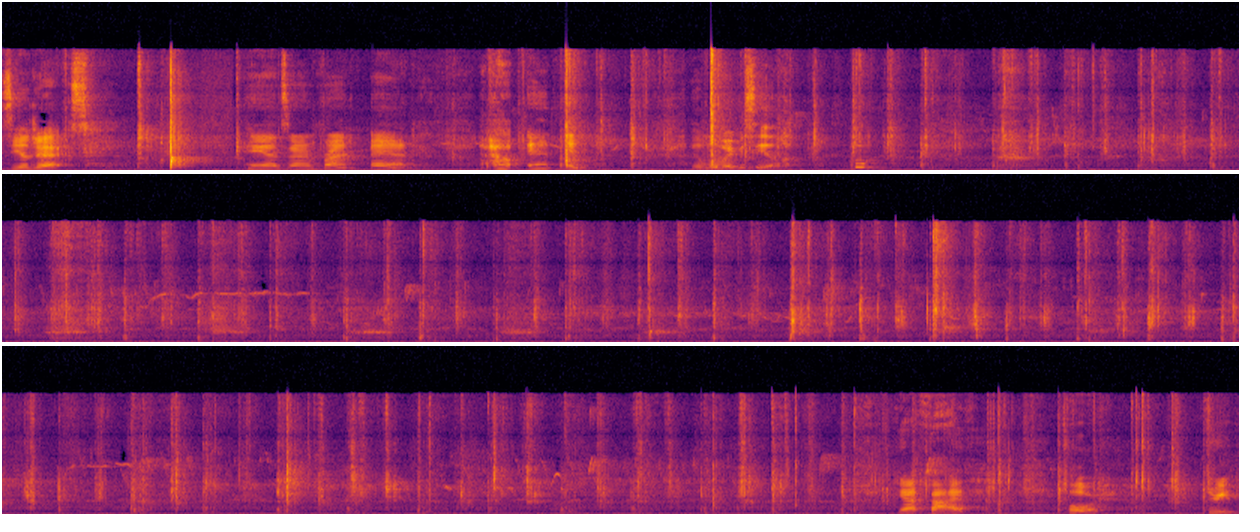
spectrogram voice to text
seal jacks. Hands are in front and out and in. A little baby seal. Woo. Got five, four, three,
